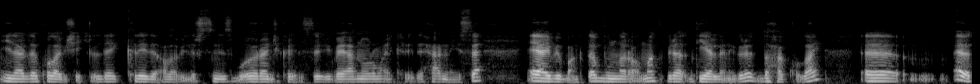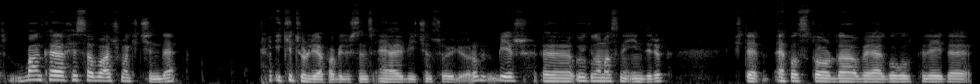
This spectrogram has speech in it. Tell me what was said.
ileride kolay bir şekilde kredi alabilirsiniz. Bu öğrenci kredisi veya normal kredi her neyse. AIB Bank'ta bunları almak biraz diğerlerine göre daha kolay. Ee, evet banka hesabı açmak için de iki türlü yapabilirsiniz AIB için söylüyorum. Bir e, uygulamasını indirip işte Apple Store'da veya Google Play'de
